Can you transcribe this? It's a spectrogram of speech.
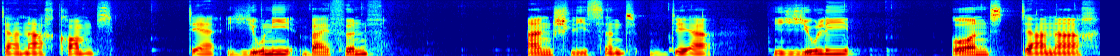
Danach kommt der Juni bei 5 anschließend der Juli und danach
